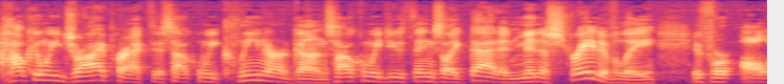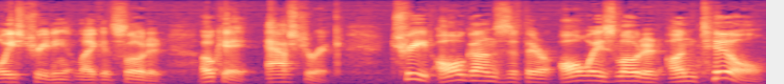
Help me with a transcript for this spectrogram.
how can we dry practice? How can we clean our guns? How can we do things like that administratively if we're always treating it like it's loaded? Okay, asterisk. Treat all guns as if they're always loaded until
